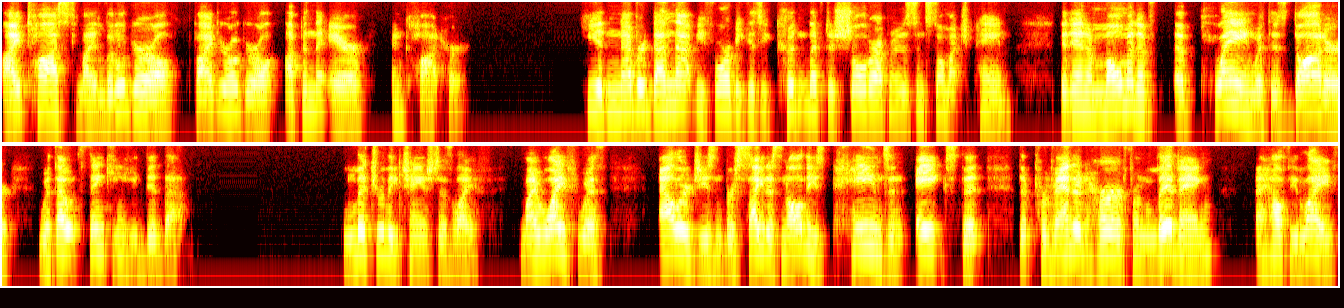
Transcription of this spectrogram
I tossed my little girl, five year old girl, up in the air and caught her. He had never done that before because he couldn't lift his shoulder up and was in so much pain. But in a moment of, of playing with his daughter, without thinking, he did that. Literally changed his life. My wife, with allergies and bursitis and all these pains and aches that, that prevented her from living a healthy life,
